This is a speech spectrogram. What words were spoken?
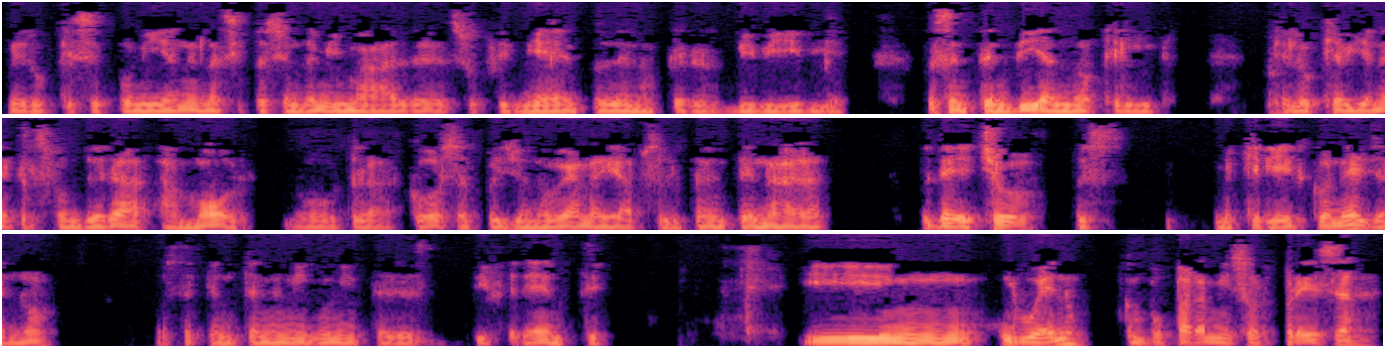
pero que se ponían en la situación de mi madre, de sufrimiento, de no querer vivir, y pues entendían, ¿no? Que que lo que viene que responder era amor, no otra cosa, pues yo no gané absolutamente nada. De hecho, pues me quería ir con ella, ¿no? O sea que no tenía ningún interés diferente. Y, y, bueno, como para mi sorpresa,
